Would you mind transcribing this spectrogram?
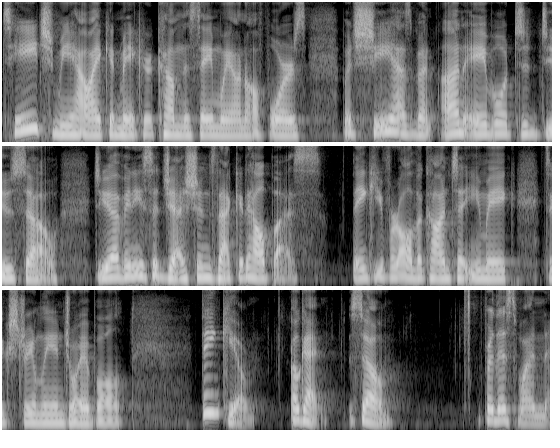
teach me how I can make her come the same way on all fours, but she has been unable to do so. Do you have any suggestions that could help us? Thank you for all the content you make. It's extremely enjoyable. Thank you. Okay, so for this one,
